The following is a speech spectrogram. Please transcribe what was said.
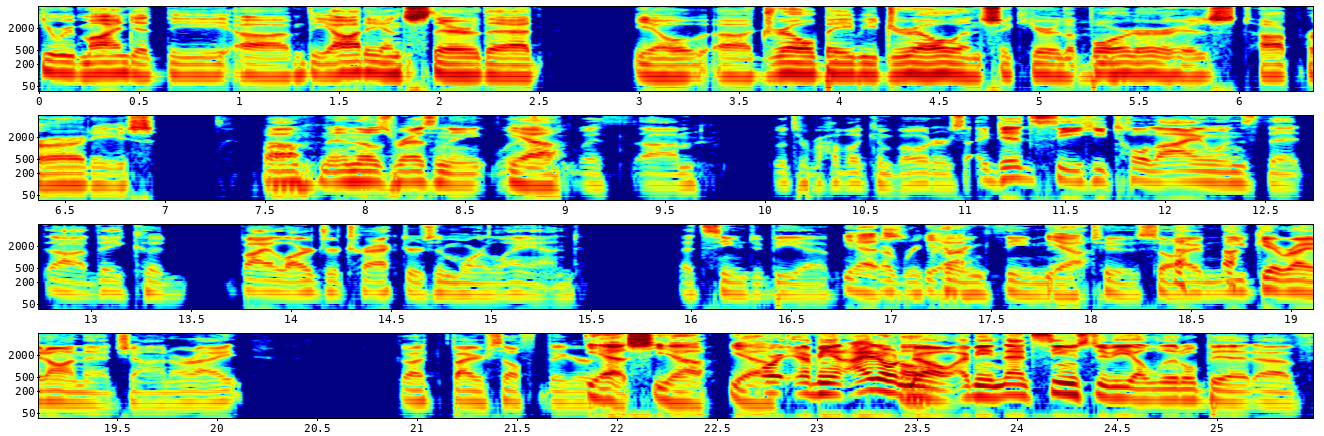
he reminded the uh, the audience there that you know uh, drill baby drill and secure the Mhm. border his top priorities. Well, Um, and those resonate with yeah. with um, with Republican voters. I did see he told Iowans that uh, they could buy larger tractors and more land. That seemed to be a, Yes, a yeah, recurring theme there yeah. too. So I, you get right on that, John. All right, go out buy yourself a bigger. Yes, yeah, yeah, Or I mean, I don't Oh. know. I mean, that seems to be a little bit of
